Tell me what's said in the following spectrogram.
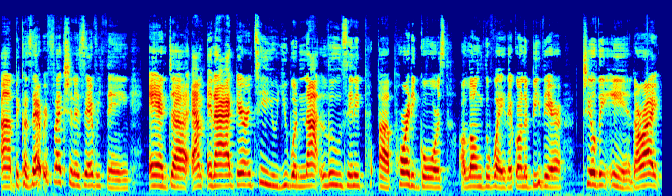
uh, because that reflection is everything. And uh, and I guarantee you, you will not lose any uh, party goers along the way. They're going to be there till the end. All right.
